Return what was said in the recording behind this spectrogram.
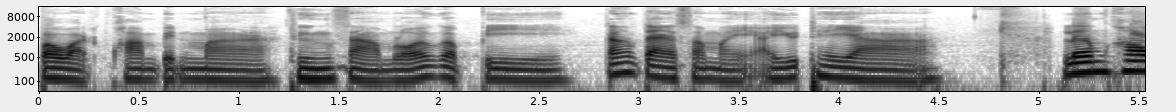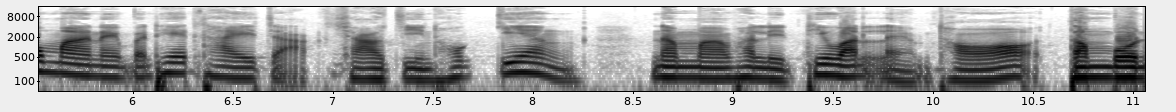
ประวัติความเป็นมาถึง 300 กว่าปี ตั้งแต่สมัยอยุธยา เริ่มเข้ามาในประเทศไทยจากชาวจีนฮกเกี้ยงนำมาผลิตที่วัดแหลมท้อตำบล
